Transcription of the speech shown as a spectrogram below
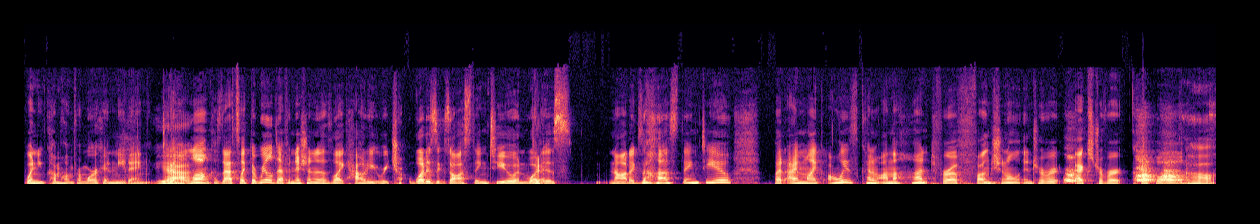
when you come home from work and needing Yeah. time alone, because that's like the real definition is like how do you reach what is exhausting to you and what Yeah. is not exhausting to you. But I'm like always kind of on the hunt for a functional introvert extrovert couple. Oh,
